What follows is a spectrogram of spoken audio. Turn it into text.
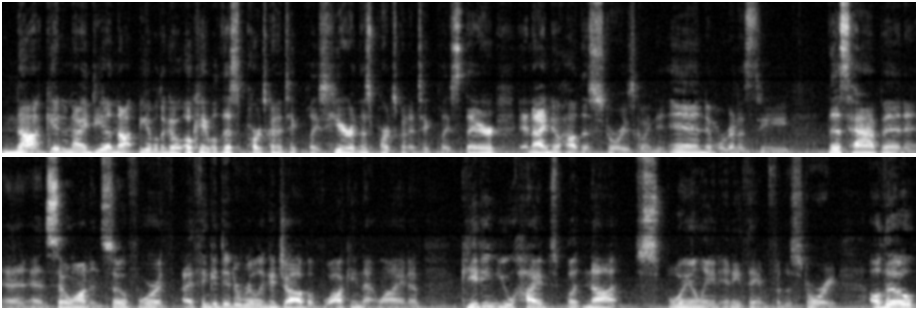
not get an idea, not be able to go, okay, well, this part's going to take place here and this part's going to take place there, and I know how this story is going to end, and we're going to see this happen, and, and so on and so forth. I think it did a really good job of walking that line of getting you hyped, but not spoiling anything for the story. Although,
